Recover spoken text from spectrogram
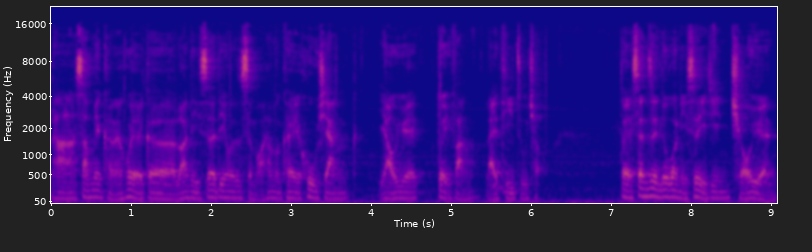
那上面可能会有一个软体设定或者什么，他们可以互相邀约对方来踢足球。对，甚至如果你是已经球员，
